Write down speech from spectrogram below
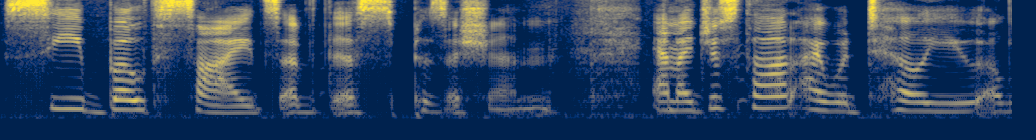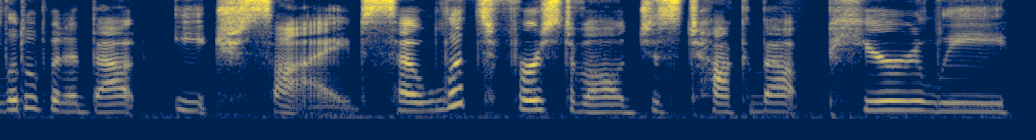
see both sides of this position. And I just thought I would tell you a little bit about each side. So let's first of all just talk about purely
